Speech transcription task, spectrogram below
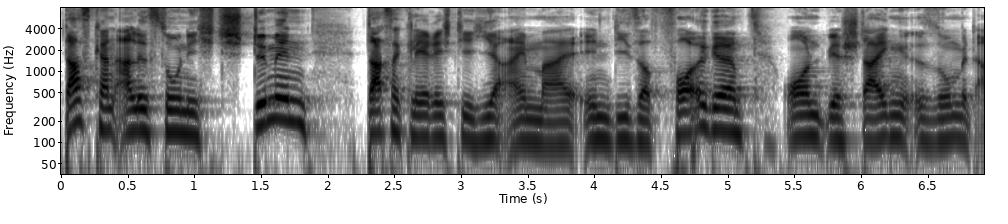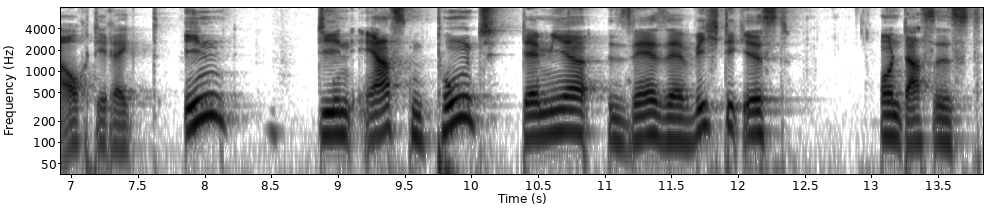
Das kann alles so nicht stimmen. Das erkläre ich dir hier einmal in dieser Folge und wir steigen somit auch direkt in den ersten Punkt, der mir sehr, sehr wichtig ist und das ist,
